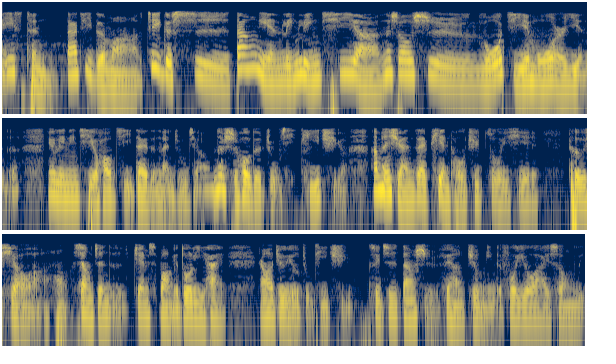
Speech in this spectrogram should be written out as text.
Easton，大家记得吗？这个是当年零零七啊，那时候是罗杰摩尔演的。因为零零七有好几代的男主角，那时候的主题曲啊，他们很喜欢在片头去做一些特效啊，哈，象征着 James Bond 有多厉害，然后就有主题曲，所以这是当时非常著名的 For Your Eyes Only。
